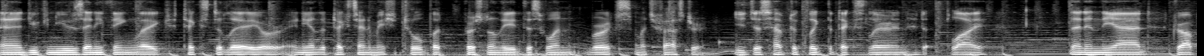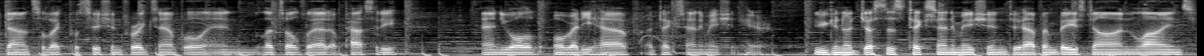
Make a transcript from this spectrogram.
and you can use anything like text delay or any other text animation tool but personally this one works much faster. You just have to click the text layer and hit apply. Then in the add drop down select position for example and let's also add opacity. And you all already have a text animation here. You can adjust this text animation to happen based on lines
